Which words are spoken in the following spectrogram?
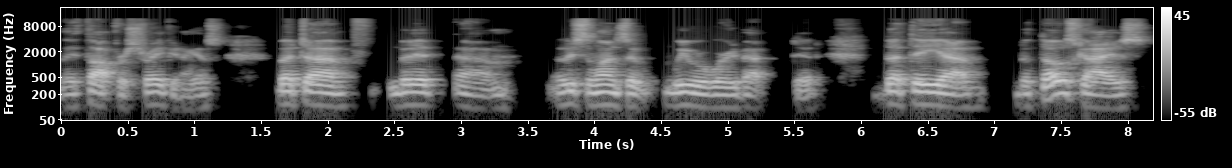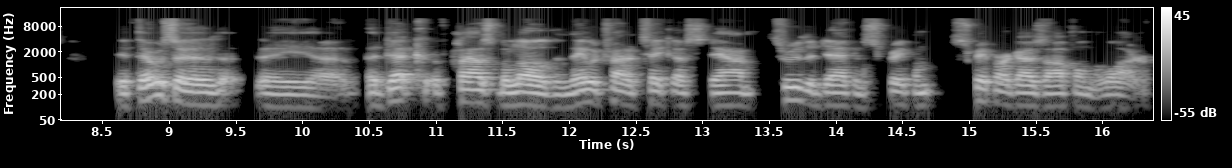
They thought for strafing, I guess but uh, but it um, at least the ones that we were worried about did. But the uh, but those guys, if there was a a, a deck of clouds below, then they would try to take us down through the deck and scrape them, scrape our guys off on the water,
